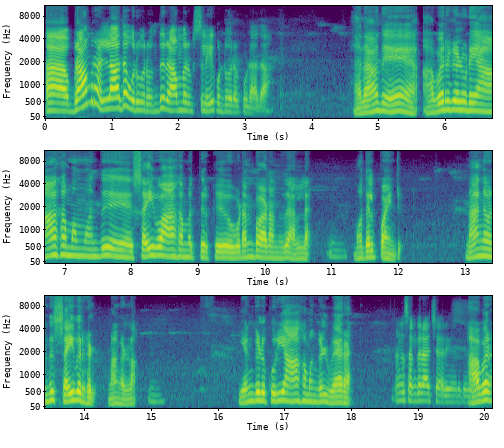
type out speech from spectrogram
ஆஹ் பிராமணர் அல்லாத ஒருவர் வந்து ராமர் சிலையை கொண்டு வரக்கூடாதா? அதாவது அவர்களுடைய ஆகமம் வந்து சைவ ஆகமத்திற்கு உடன்பாடானது அல்ல. முதல் பாயிண்ட் நாங்கள் வந்து சைவர்கள் நாங்கள்லாம். எங்களுக்குரிய ஆகமங்கள் வேற. நாங்க சங்கராச்சாரியார்கள். அவர்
